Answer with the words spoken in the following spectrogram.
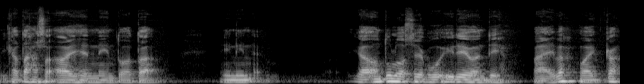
mikä tahansa aihe, niin, tuota, niin, niin ja on tulossa joku ideointipäivä vaikka,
